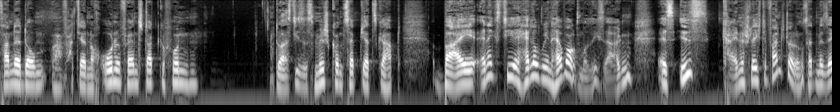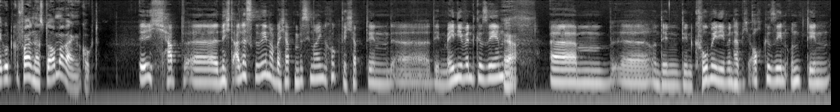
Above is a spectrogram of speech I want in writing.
Thunderdome hat ja noch ohne Fans stattgefunden. Du hast dieses Mischkonzept jetzt gehabt bei NXT Halloween Havoc, muss ich sagen. Es ist keine schlechte Veranstaltung. Es hat mir sehr gut gefallen. Hast du auch mal reingeguckt? Ich habe äh, nicht alles gesehen, aber ich habe ein bisschen reingeguckt. Ich habe den, äh, den Main Event gesehen. Ja. Ähm, äh, und den, den Co-Main Event habe ich auch gesehen und den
